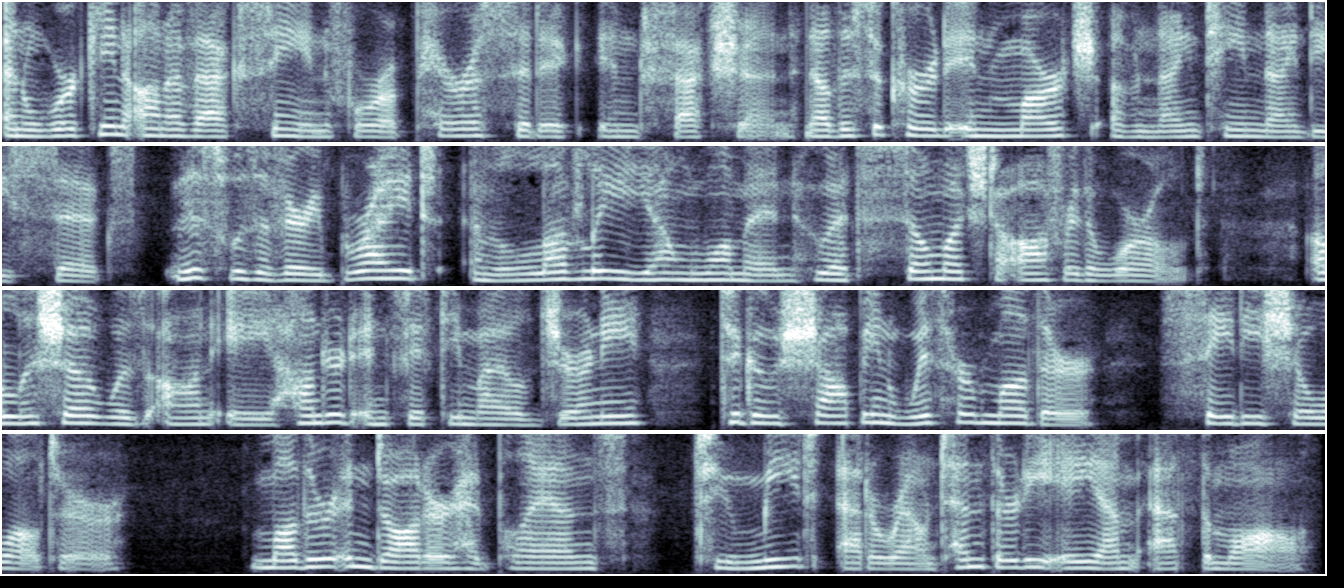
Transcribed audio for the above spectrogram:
and working on a vaccine for a parasitic infection. Now, this occurred in March of 1996. This was a very bright and lovely young woman who had so much to offer the world. Alicia was on a 150 mile journey to go shopping with her mother, Sadie Showalter. Mother and daughter had plans to meet at around 10:30 a.m. at the mall.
